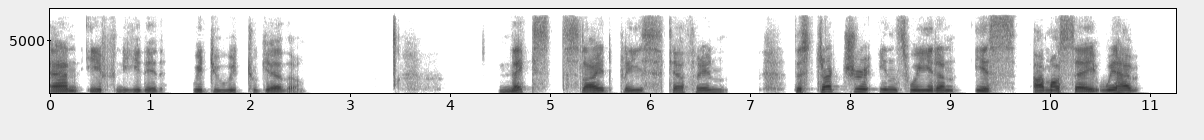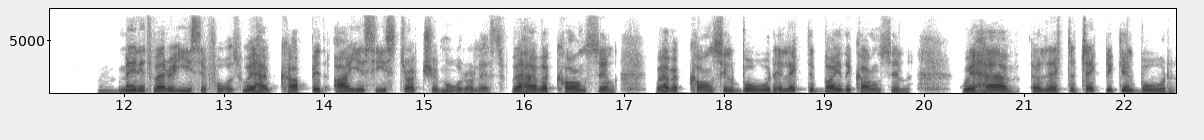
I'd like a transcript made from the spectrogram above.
and if needed we do it together. Next slide, please, Katharine. The structure in Sweden is, I must say, we have made it very easy for us. We have copied IEC structure more or less. We have a council, we have a council board elected by the council. We have a electrotechnical board,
